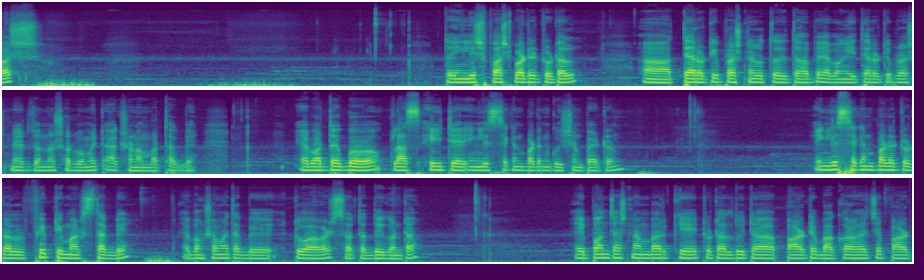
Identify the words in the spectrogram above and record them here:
দশ। তো ইংলিশ ফার্স্ট পার্টের টোটাল তেরোটি প্রশ্নের উত্তর দিতে হবে এবং এই তেরোটি প্রশ্নের জন্য সর্বমিট একশো নাম্বার থাকবে। এবার দেখব ক্লাস এইটের English second part and question pattern English second পার্টের টোটাল ফিফটি মার্কস থাকবে এবং সময় থাকবে টু আওয়ার্স অর্থাৎ দুই ঘণ্টা। এই পঞ্চাশ নাম্বারকে টোটাল দুইটা পার্টে ভাগ করা হয়েছে। পার্ট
